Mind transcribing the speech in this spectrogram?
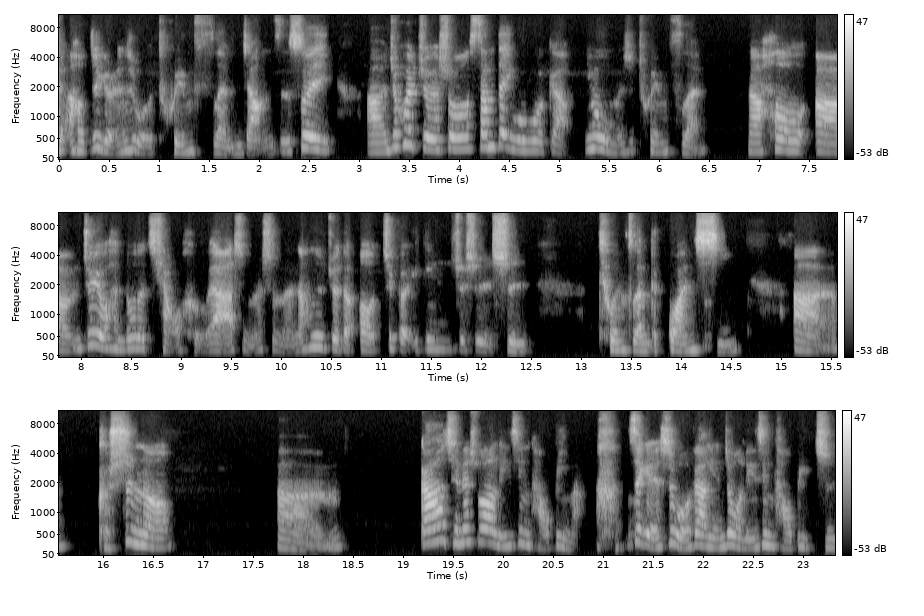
得啊，这个人是我 twin flame 这样子，所以啊、就会觉得说 someday will work out，因为我们是 twin flame，然后啊、就有很多的巧合呀、啊，什么什么，然后就觉得哦，这个一定就是是 twin flame 的关系啊、可是呢。嗯，刚刚前面说到灵性逃避嘛，这个也是我非常严重的灵性逃避之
